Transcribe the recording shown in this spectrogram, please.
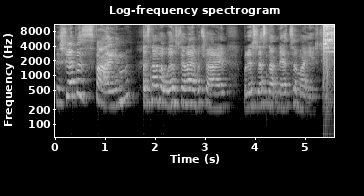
The shape is fine. It's not the worst gel I ever tried, but it's just not near to my HG.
